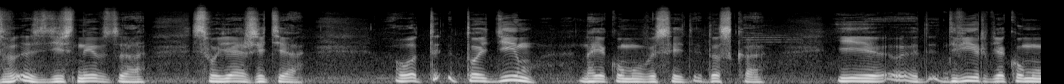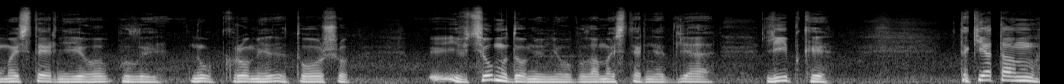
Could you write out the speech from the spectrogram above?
з- здійснив за своє життя. От той дім, на якому висить доска, і е, двір, в якому майстерні його були, ну, крім того, що і в цьому домі в нього була майстерня для ліпки. Так я там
